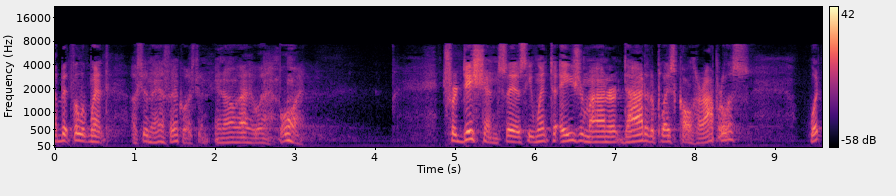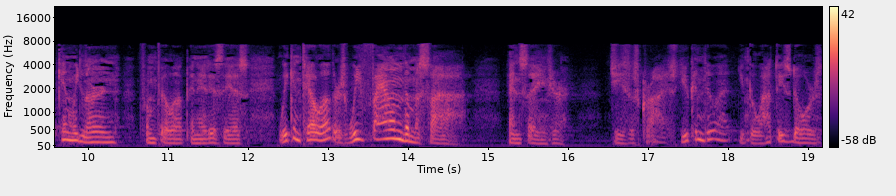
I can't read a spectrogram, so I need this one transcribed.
I bet Philip went, I shouldn't have asked that question. You know, boy. Tradition says he went to Asia Minor, died at a place called Hierapolis. What can we learn from Philip, and it is this. We can tell others, we found the Messiah and Savior, Jesus Christ. You can do it. You go out these doors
